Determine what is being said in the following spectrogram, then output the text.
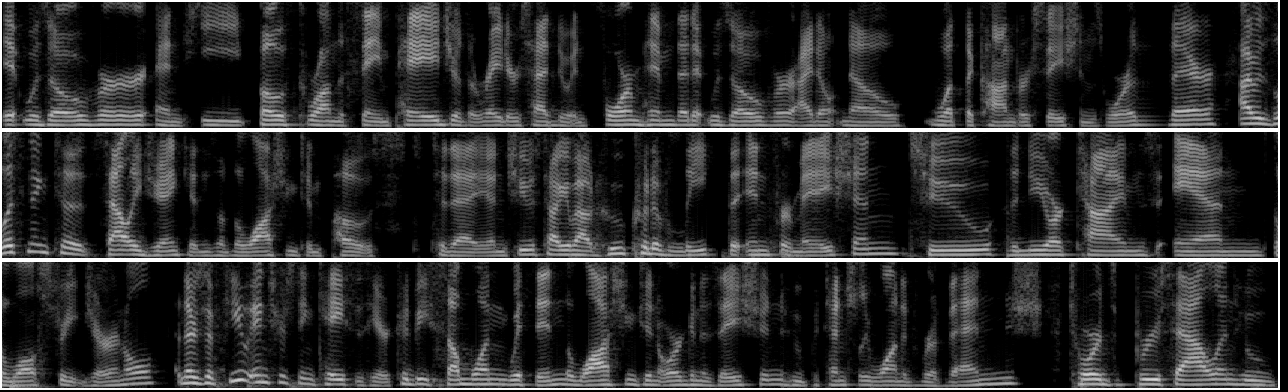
it was over and he both were on the same page or the Raiders had to inform him that it was over. I don't know what the conversations were there. I was listening to Sally Jenkins of the Washington Post today, and she was talking about who could have leaked the information to the New York Times and the Wall Street Journal. And there's a few interesting cases here. Could be someone within the Washington organization who potentially wanted revenge towards Bruce Allen, who,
